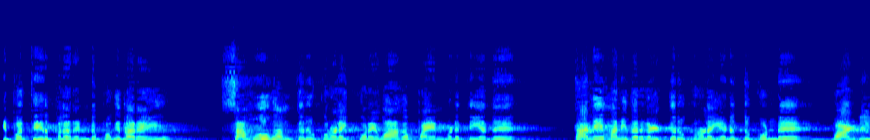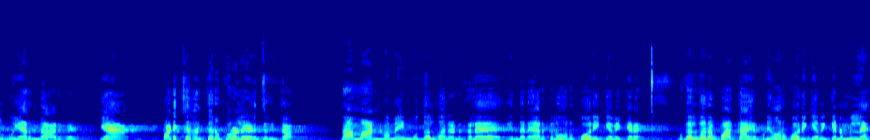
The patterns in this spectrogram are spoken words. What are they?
இப்ப தீர்ப்புல ரெண்டு பகுதி வரை சமூகம் திருக்குறளை குறைவாக பயன்படுத்தியது. தனி மனிதர்கள் திருக்குறளை எடுத்துக்கொண்டு வாழ்வில் உயர்ந்தார்கள். ஏன்? படிச்சவன் திருக்குறளை எடுத்துக்கிட்டான். நான் மாண்பமை முதல்வர் இடத்துல இந்த நேரத்தில் ஒரு கோரிக்கை வைக்கிறேன். முதல்வரை பார்த்தா எப்படியும் ஒரு கோரிக்கை வைக்கணும் இல்ல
